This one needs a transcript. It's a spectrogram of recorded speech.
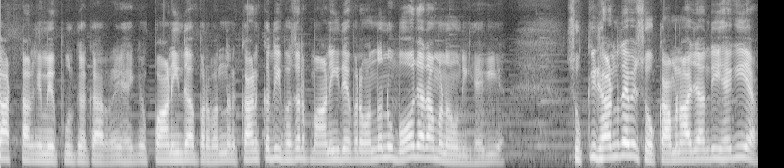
ਘਾਟਾਂ ਕਿਵੇਂ ਪੂਰੀਆਂ ਕਰ ਰਹੇ ਹੈਗੇ ਹੋ? ਪਾਣੀ ਦਾ ਪ੍ਰਬੰਧਨ, ਕਣਕ ਦੀ ਫਸਲ ਪਾਣੀ ਦੇ ਪ੍ਰਬੰਧਨ ਨੂੰ ਬਹੁਤ ਜ਼ਿਆਦਾ ਮਨਾਉਂਦੀ ਹੈਗੀ ਆ। ਸੁੱਕੀ ਠੰਡ ਦੇ ਵਿੱਚ ਸੋਕਾ ਮਨਾ ਜਾਂਦੀ ਹੈਗੀ ਆ।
